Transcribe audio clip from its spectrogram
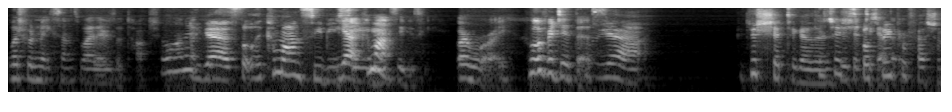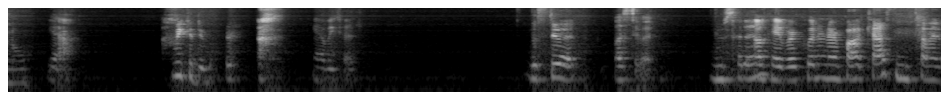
which would make sense why there's a talk show on it. I guess, but like, come on, CBC. Yeah, come on, CBC or Roy, whoever did this. Yeah. Get your shit together. Get your You're shit supposed to be professional. Yeah, We could do better. yeah, we could. Let's do it. Let's do it. You said it. Okay, we're quitting our podcast and becoming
